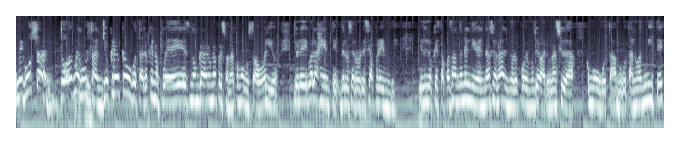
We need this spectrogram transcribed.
Me gustan, todos me gustan. Yo creo que Bogotá lo que no puede es nombrar a una persona como Gustavo Bolívar. Yo le digo a la gente, de los errores se aprende. Lo que está pasando en el nivel nacional no lo podemos llevar a una ciudad como Bogotá. Bogotá no admite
